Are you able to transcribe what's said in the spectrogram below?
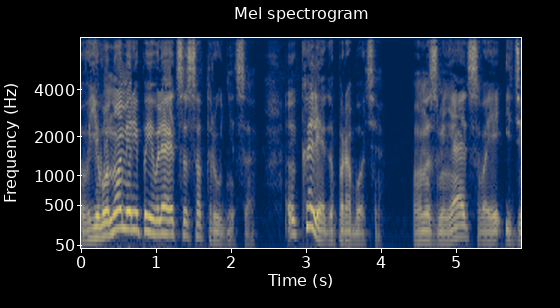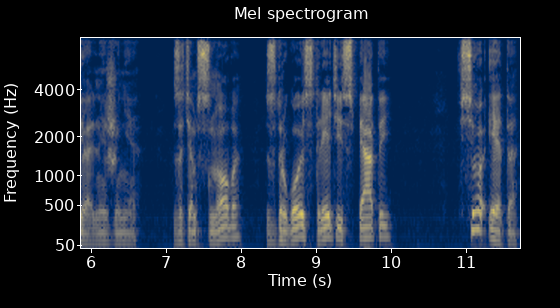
В его номере появляется сотрудница, коллега по работе. Он изменяет своей идеальной жене. Затем снова, с другой, с третьей, с пятой. Все это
